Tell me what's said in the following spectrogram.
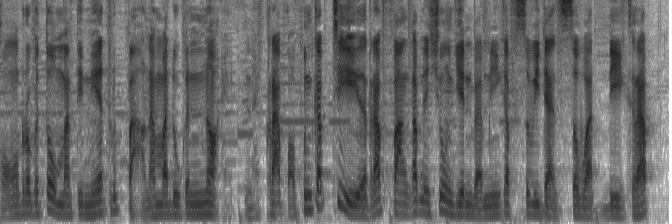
ของโรเบโตมาร์ติเนสหรือเปล่านะมาดูกันหน่อยนะครับขอบคุณครับที่รับฟังครับในช่วงเย็นแบบนี้กับสวีดัสสวัสดีครับ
